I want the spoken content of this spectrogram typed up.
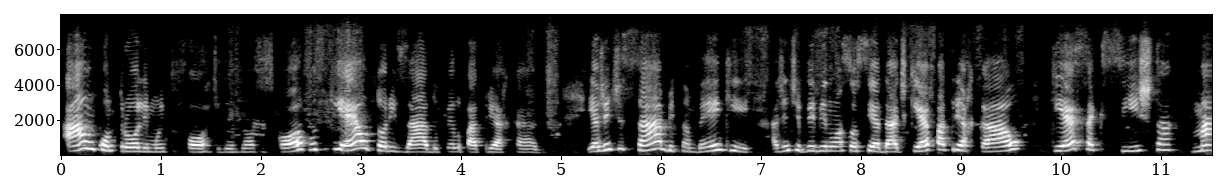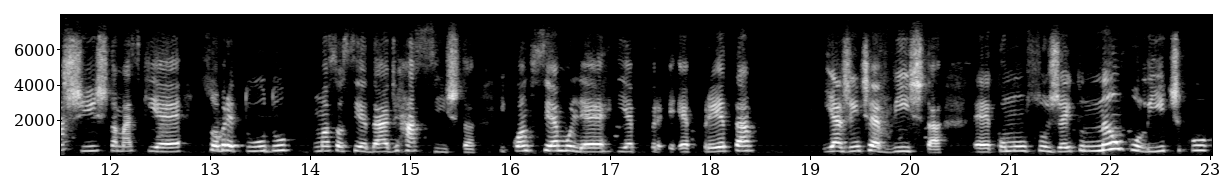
Há um controle muito forte dos nossos corpos que é autorizado pelo patriarcado. E a gente sabe também que a gente vive numa sociedade que é patriarcal, que é sexista, machista, mas que é, sobretudo, uma sociedade racista. E quando se é mulher e é, é preta, e a gente é vista é, como um sujeito não político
